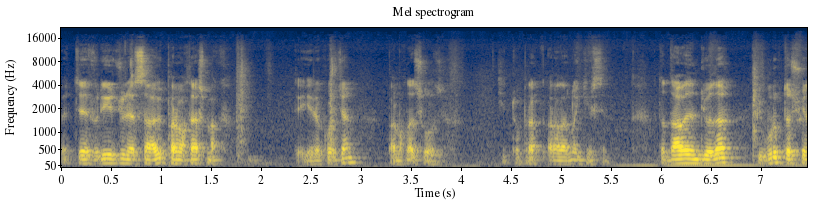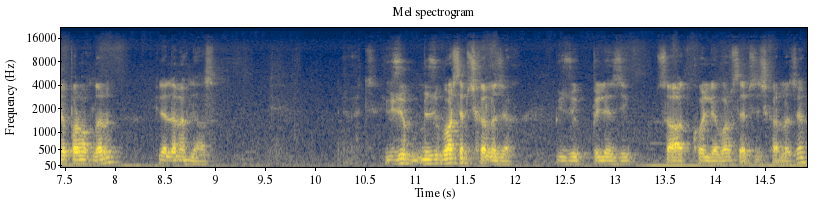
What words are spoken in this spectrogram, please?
Ve tefricül esabi parmaklar açmak. Yere koyacaksın parmaklar açık olacak. Ki toprak aralarına girsin. Hatta davet edin diyorlar bir vurup da şöyle parmakları ilerlemek lazım. Evet. Yüzük, müzik varsa hep çıkarılacak. Yüzük, bilezik, saat, kolye varsa hepsi çıkarılacak.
